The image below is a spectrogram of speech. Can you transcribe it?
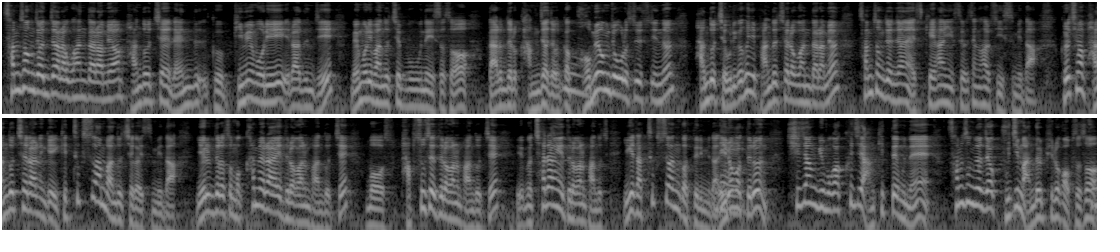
삼성전자라고 한다라면 반도체 랜드 그 비메모리라든지 메모리 반도체 부분에 있어서 나름대로 강자죠. 그러니까 범용적으로 쓸 수 있는 반도체 우리가 흔히 반도체라고 한다라면 삼성전자나 SK 하이닉스를 생각할 수 있습니다. 그렇지만 반도체라는 게 이렇게 특수한 반도체가 있습니다. 예를 들어서 뭐 카메라에 들어가는 반도체, 뭐 밥솥에 들어가는 반도체, 뭐 차량에 들어가는 반도체 이게 다 특수한 것 들입니다. 네. 이런 것들은 시장 규모가 크지 않기 때문에 삼성전자가 굳이 만들 필요가 없어서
